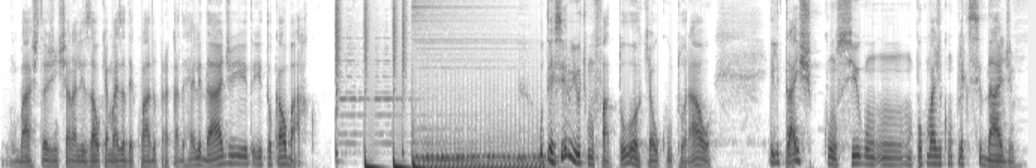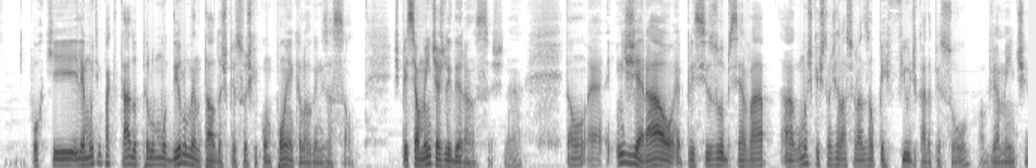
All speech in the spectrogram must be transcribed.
Basta a gente analisar o que é mais adequado para cada realidade e, e tocar o barco. O terceiro e último fator, que é o cultural, ele traz consigo um, um pouco mais de complexidade, porque ele é muito impactado pelo modelo mental das pessoas que compõem aquela organização, especialmente as lideranças. Né? Então, é, em geral, é preciso observar algumas questões relacionadas ao perfil de cada pessoa. Obviamente,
